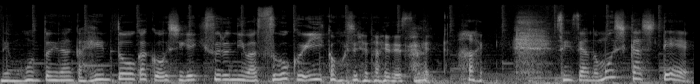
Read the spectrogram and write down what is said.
でも本当になんか返答学を刺激するにはすごくいいかもしれないですね、はい、はい、先生あのもしかして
